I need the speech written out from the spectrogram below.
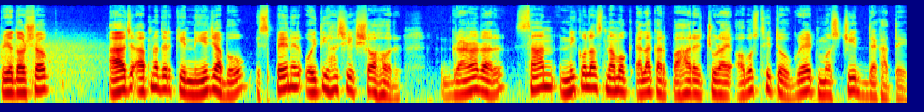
প্রিয় দর্শক আজ আপনাদেরকে নিয়ে যাব স্পেনের ঐতিহাসিক শহর গ্রানাডার সান নিকোলাস নামক এলাকার পাহাড়ের চূড়ায় অবস্থিত গ্রেট মসজিদ দেখাতে।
